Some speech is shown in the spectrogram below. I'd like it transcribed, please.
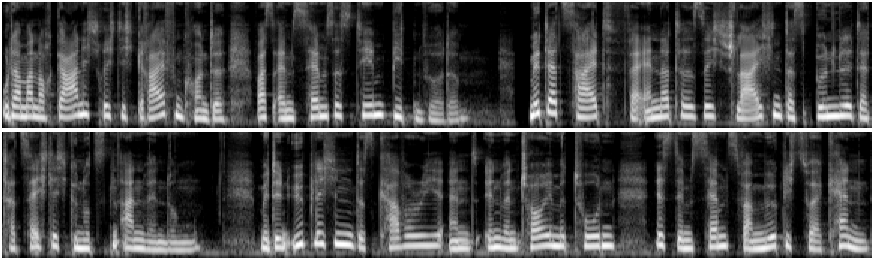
oder man noch gar nicht richtig greifen konnte, was ein SAM-System bieten würde. Mit der Zeit veränderte sich schleichend das Bündel der tatsächlich genutzten Anwendungen. Mit den üblichen Discovery- and Inventory-Methoden ist dem SAM zwar möglich zu erkennen,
